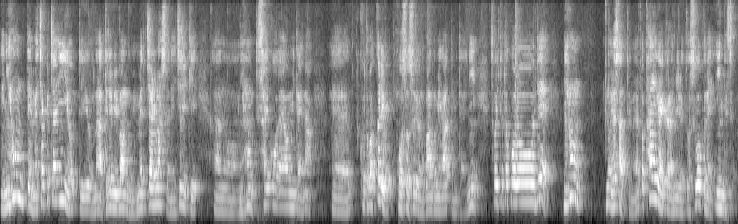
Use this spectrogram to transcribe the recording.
で日本ってめちゃくちゃいいよっていうようなテレビ番組めっちゃありましたね。一時期、あの、日本って最高だよみたいな、えー、ことばっかりを放送するような番組があったみたいに、そういったところで日本の良さっていうのはやっぱ海外から見るとすごくね、いいんですよ。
